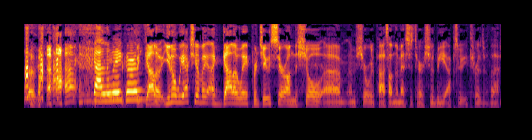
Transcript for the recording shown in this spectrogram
I love you. Galloway girls. The Galloway. You know, we actually have a, a Galloway producer on the show. Um, I'm sure we'll pass on the message to her. She'll be absolutely thrilled with that.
